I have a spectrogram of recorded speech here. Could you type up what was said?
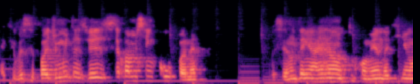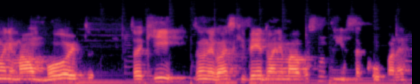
é que você pode muitas vezes, você come sem culpa, né? Você não tem, ai não, tô comendo aqui um animal morto, tô aqui um negócio que veio do animal, você não tem essa culpa, né?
